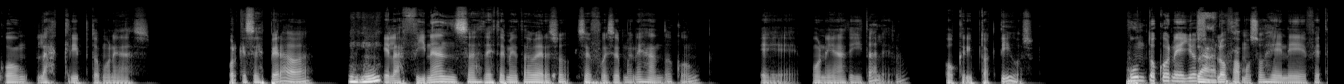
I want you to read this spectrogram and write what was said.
con las criptomonedas. Porque se esperaba que las finanzas de este metaverso se fuesen manejando con eh, monedas digitales ¿no? o criptoactivos. Junto con ellos los famosos NFT.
